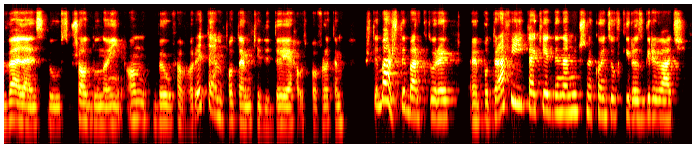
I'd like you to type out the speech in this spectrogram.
Welens był z przodu, no i on był faworytem. Potem, kiedy dojechał z powrotem Sztybar, Sztybar, który potrafi takie dynamiczne końcówki rozgrywać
